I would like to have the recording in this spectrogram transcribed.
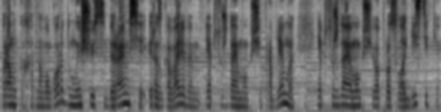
в рамках одного города мы еще и собираемся и разговариваем, и обсуждаем общие проблемы, и обсуждаем общие вопросы логистики,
